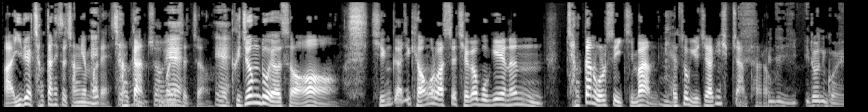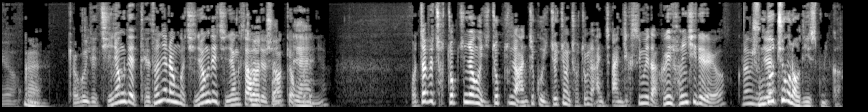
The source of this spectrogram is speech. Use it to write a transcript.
아, 1위 잠깐 했어 작년 말에. 했죠, 잠깐 했죠. 한번 예. 했었죠. 예. 그 정도여서 지금까지 경험을 봤을 때 제가 보기에는 잠깐 올 수 있지만 음. 계속 유지하기 쉽지 않다라고. 이제 이- 이런 거예요. 그러니까 음. 결국 이제 진영대 대선이라는 건 진영대 진영 싸움이 될 그렇죠. 수밖에 예. 없거든요. 어차피 저쪽 진영은 이쪽 진영 안 찍고 이쪽 진영 저쪽 진영 안, 안 찍습니다. 그게 현실이래요. 그럼 중도층은 어디 있습니까?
